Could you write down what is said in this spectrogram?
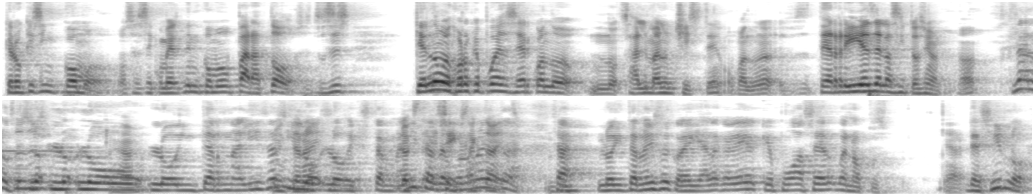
creo que es incómodo, o sea, se convierte en incómodo para todos. Entonces, ¿Qué es lo mejor que puedes hacer cuando no sale mal un chiste o cuando te ríes de la situación, ¿no? Claro, Entonces, lo, lo, lo, internalizas y lo, externalizas. sí, exactamente. O sea, lo internalizo y ya la cagué, ¿qué puedo hacer? Bueno, pues decirlo.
